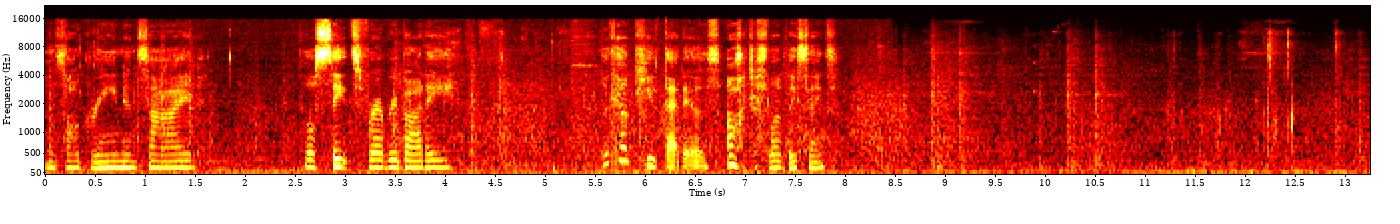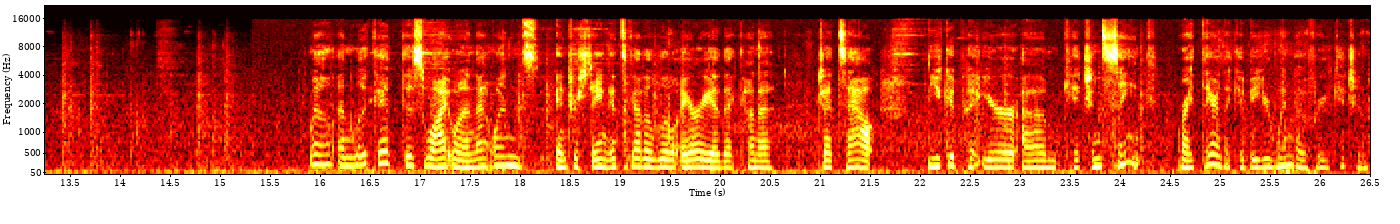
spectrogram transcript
It's all green inside. Little seats for everybody. Look how cute that is. Oh, I just love these things. Well, and look at this white one. That one's interesting. It's got a little area that kind of juts out. You could put your um, kitchen sink right there. That could be your window for your kitchen.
